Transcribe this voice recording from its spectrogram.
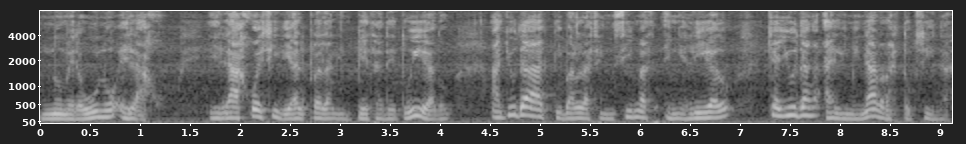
Número 1, el ajo. El ajo es ideal para la limpieza de tu hígado. Ayuda a activar las enzimas en el hígado que ayudan a eliminar las toxinas.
